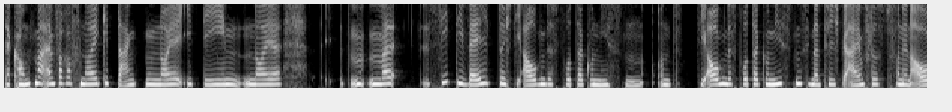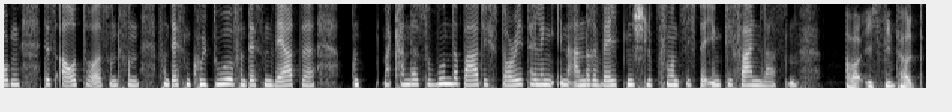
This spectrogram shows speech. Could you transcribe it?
da kommt man einfach auf neue Gedanken, neue Ideen, neue, man sieht die Welt durch die Augen des Protagonisten und die Augen des Protagonisten sind natürlich beeinflusst von den Augen des Autors und von, von dessen Kultur, von dessen Werte. Und man kann da so wunderbar durch Storytelling in andere Welten schlüpfen und sich da irgendwie fallen lassen. Aber ich finde halt,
